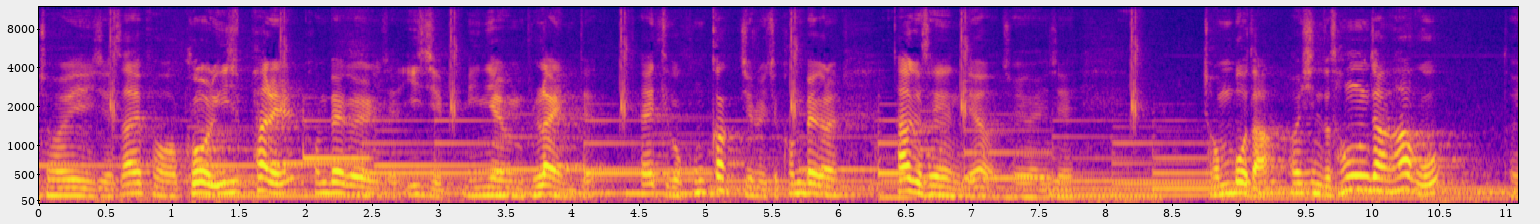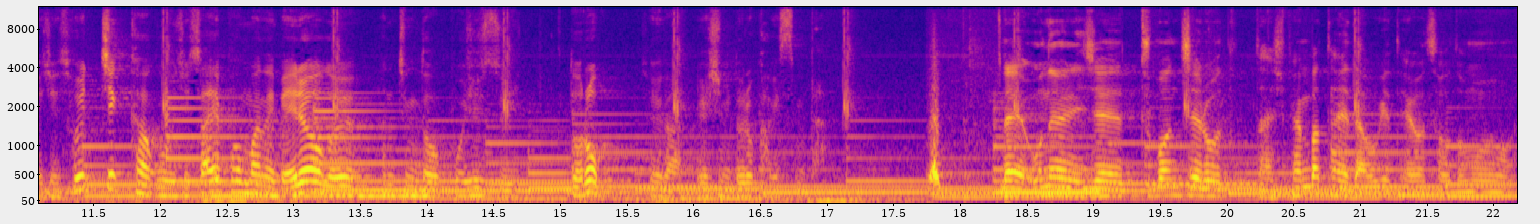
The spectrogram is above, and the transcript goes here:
저희 이제 사이퍼 9월 28일 컴백을 이제 2집 미니 앨범 블라인드 타이틀곡 콩깍지로 이제 컴백을 하게 되는데요. 저희가 이제 전보다 훨씬 더 성장하고 더 이제 솔직하고 이제 사이퍼만의 매력을 한층 더 보실 수 있도록 저희가 열심히 노력하겠습니다. 네, 오늘 이제 두 번째로 다시 펜바타에 나오게 되어서 너무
